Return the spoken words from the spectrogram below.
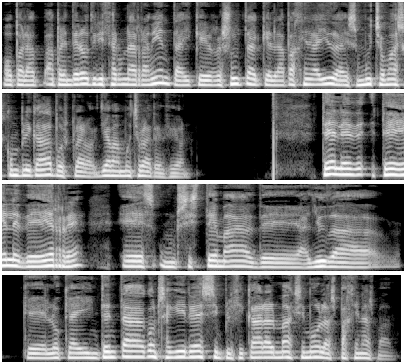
o para aprender a utilizar una herramienta y que resulta que la página de ayuda es mucho más complicada, pues claro, llama mucho la atención. TLDR es un sistema de ayuda que lo que intenta conseguir es simplificar al máximo las páginas MAN.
